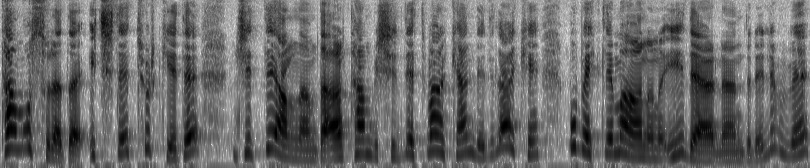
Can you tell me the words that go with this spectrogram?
Tam o sırada içte Türkiye'de ciddi anlamda artan bir şiddet varken dediler ki bu bekleme anını iyi değerlendirelim ve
